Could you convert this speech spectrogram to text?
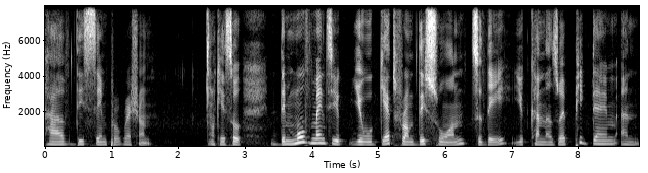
have this same progression. Okay so the movements you you will get from this one today you can as well pick them and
